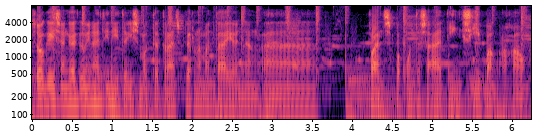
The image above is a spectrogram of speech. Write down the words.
So guys, ang gagawin natin dito is magta-transfer naman tayo ng uh, funds papunta sa ating CBank account.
